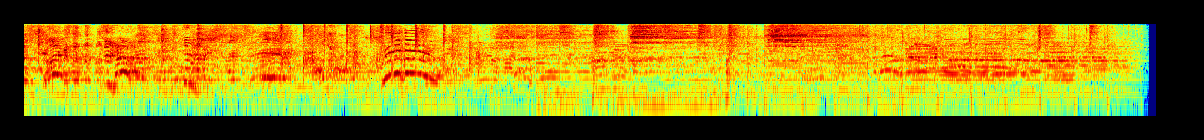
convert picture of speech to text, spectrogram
Right. Go.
